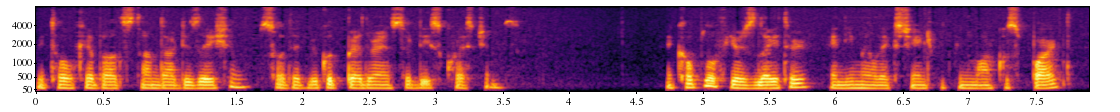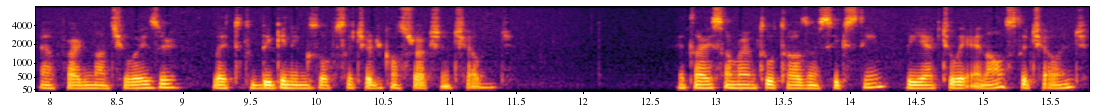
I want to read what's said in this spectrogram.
we talk about standardization so that we could better answer these questions. A couple of years later, an email exchange between Markus Barth and Ferdinand Schweser led to the beginnings of such a reconstruction challenge. At ISMRM 2016, we actually announced the challenge,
